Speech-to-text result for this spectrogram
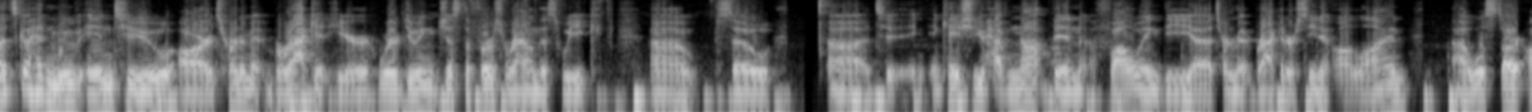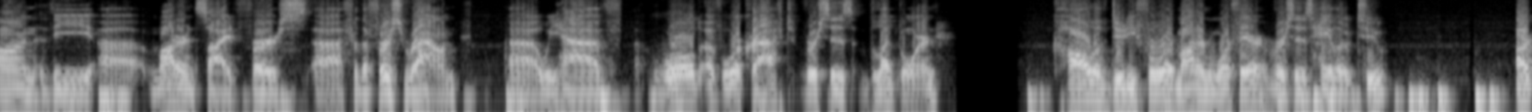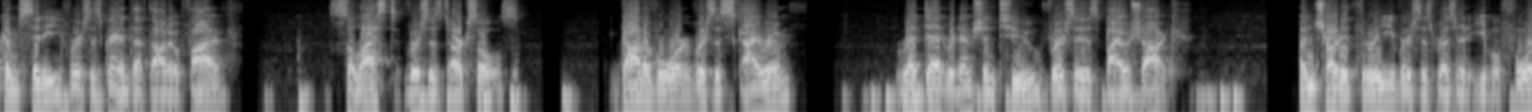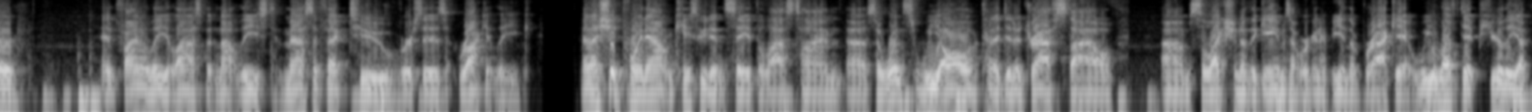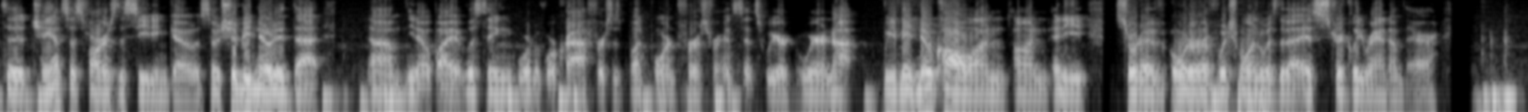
let's go ahead and move into our tournament bracket here. We're doing just the first round this week. Uh, so, uh, to in, in, case you have not been following the uh, tournament bracket or seen it online, uh, we'll start on the uh, modern side first. Uh, for the first round, we have World of Warcraft versus Bloodborne. Call of Duty 4 Modern Warfare versus Halo 2. Arkham City versus Grand Theft Auto 5, Celeste versus Dark Souls, God of War versus Skyrim, Red Dead Redemption 2 versus Bioshock, Uncharted 3 versus Resident Evil 4, and finally, last but not least, Mass Effect 2 versus Rocket League. And I should point out, in case we didn't say it the last time, uh, so once we all kind of did a draft style um, selection of the games that were going to be in the bracket, we left it purely up to chance as far as the seeding goes. So it should be noted that um, you know by listing World of Warcraft versus Bloodborne first, for instance, we're we're not we made no call on on any sort of order of which one was the best. It's strictly random there.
